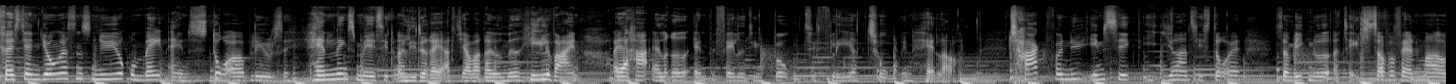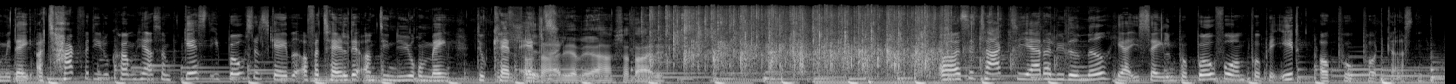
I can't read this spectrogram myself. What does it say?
Christian Jungersens nye roman er en stor oplevelse, handlingsmæssigt og litterært. Jeg var revet med hele vejen, og jeg har allerede anbefalet din bog til flere to en halvere. Tak for ny indsigt i Irans historie, som vi ikke nåede at tale så forfærdeligt meget om i dag. Og tak fordi du kom her som gæst i bogselskabet og fortalte om din nye roman, Du kan så alt. Så dejligt at være her, så dejligt. Også tak til jer, der lyttede med her i salen på Bogforum, på P1 og på podcasten.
